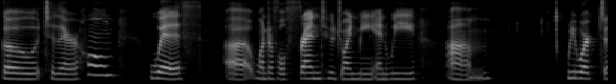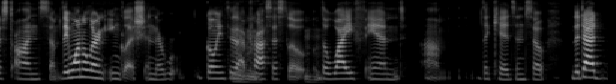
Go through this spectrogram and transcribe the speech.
go to their home with a wonderful friend who joined me, and we, um, we worked just on some. They want to learn English, and they're going through that Mhm. process. The Mhm. the wife and um, the kids, and so the dad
